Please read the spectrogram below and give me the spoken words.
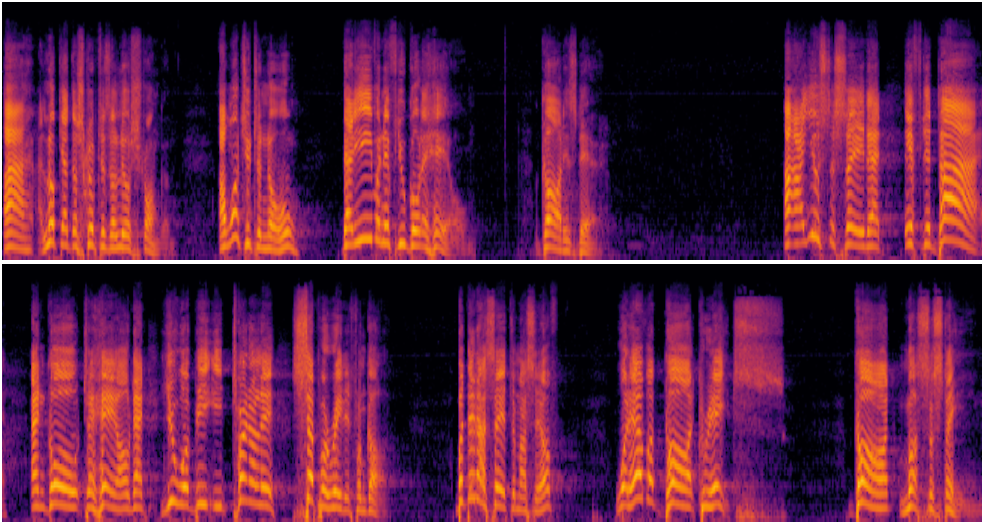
I look at the scriptures a little stronger. I want you to know that even if you go to hell, God is there. I, I used to say that if you die and go to hell, that you will be eternally separated from God. But then I say to myself, whatever God creates, God must sustain.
